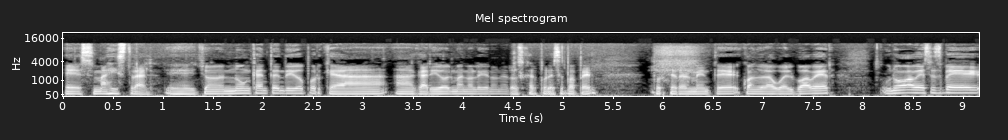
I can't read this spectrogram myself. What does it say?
es magistral. Eh, yo nunca he entendido por qué a, a Gary Oldman no le dieron el Oscar por ese papel. Porque realmente cuando la vuelvo a ver, uno a veces ve,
